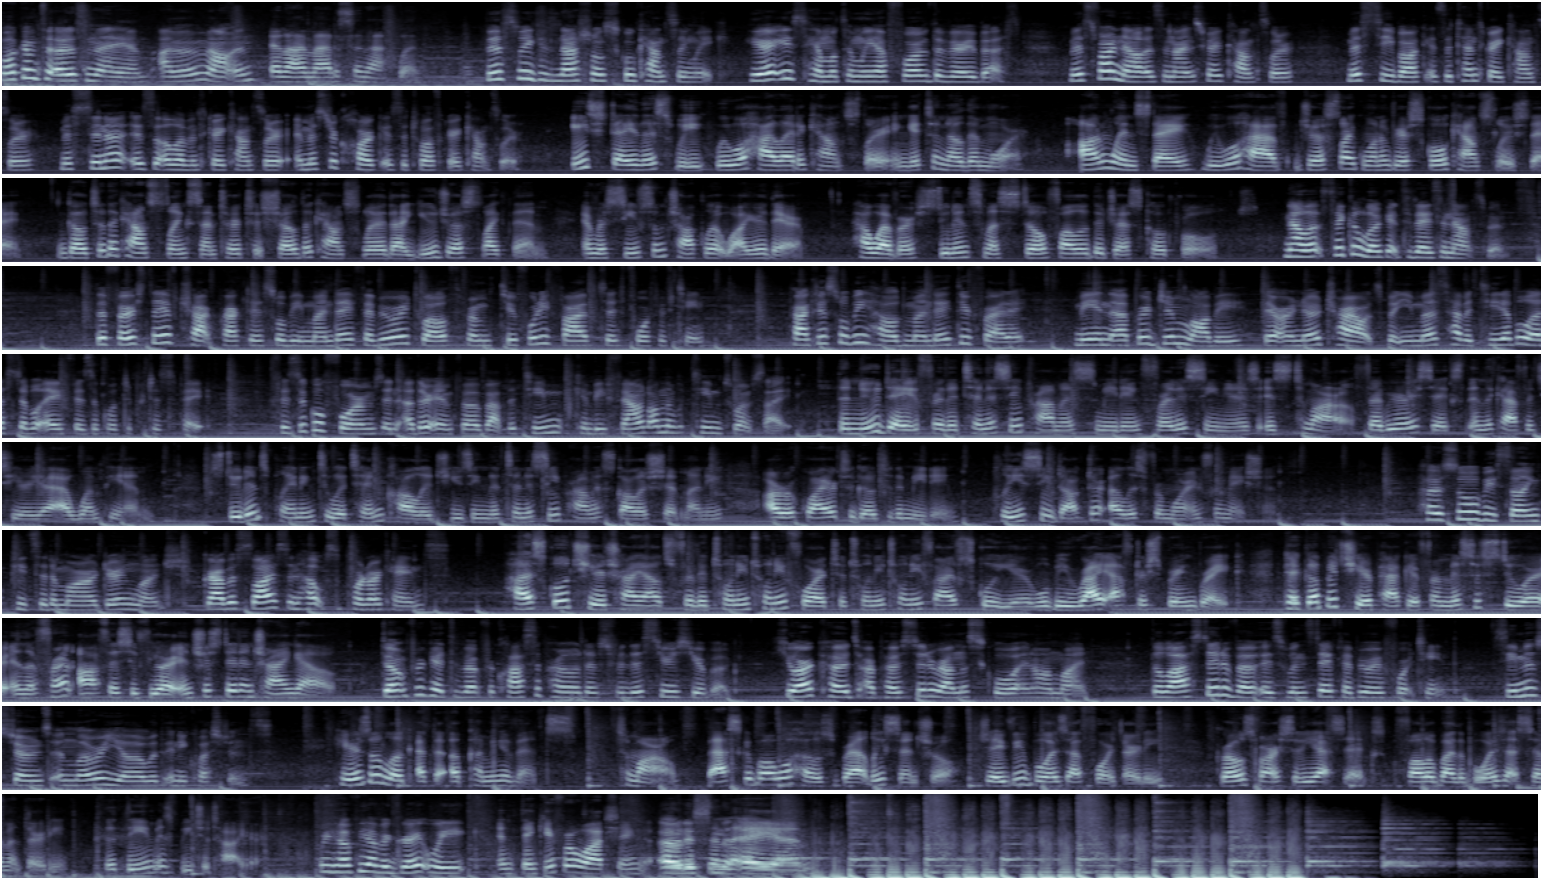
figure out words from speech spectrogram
Welcome to Otis in the AM. I'm Emma Mountain. And I'm Madison Ackland. This week is National School Counseling Week. Here at East Hamilton, we have four of the very best. Miss Varnell is the 9th grade counselor, Miss Seabach is the 10th grade counselor, Miss Sina is the 11th grade counselor, and Mr. Clark is the 12th grade counselor. Each day this week, we will highlight a counselor and get to know them more. On Wednesday, we will have Just Like One of Your School Counselors Day. Go to the Counseling Center to show the counselor that you dress like them and receive some chocolate while you're there. However, students must still follow the dress code rules. Now let's take a look at today's announcements. The first day of track practice will be Monday, February 12th from 2.45 to 4.15. Practice will be held Monday through Friday. Meet in the upper gym lobby. There are no tryouts, but you must have a TSSAA physical to participate. Physical forms and other info about the team can be found on the team's website. The new date for the Tennessee Promise meeting for the seniors is tomorrow, February 6th in the cafeteria at 1 p.m. Students planning to attend college using the Tennessee Promise Scholarship money are required to go to the meeting. Please see Dr. Ellis for more information. HOSA will be selling pizza tomorrow during lunch. Grab a slice and help support our canes. High school cheer tryouts for the 2024 to 2025 school year will be right after spring break. Pick up a cheer packet from Mrs. Stewart in the front office if you are interested in trying out. Don't forget to vote for class superlatives for this year's yearbook. QR codes are posted around the school and online. The last day to vote is Wednesday, February 14th. See Ms. Jones in lower yellow with any questions. Here's a look at the upcoming events. Tomorrow, basketball will host Bradley Central, JV boys at 4.30, girls varsity at 6, followed by the boys at 7.30. The theme is beach attire. We hope you have a great week. And thank you for watching Otis, Otis in the AM. AM.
